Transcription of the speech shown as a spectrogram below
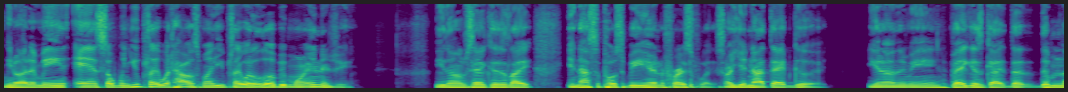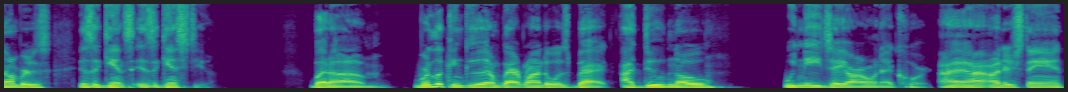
You know what I mean? And so when you play with house money, you play with a little bit more energy. You know what I'm saying? Because like you're not supposed to be here in the first place, or you're not that good. You know what I mean? Vegas got the them numbers is against is against you. But um we're looking good. I'm glad Rondo is back. I do know we need JR on that court. I, I understand.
